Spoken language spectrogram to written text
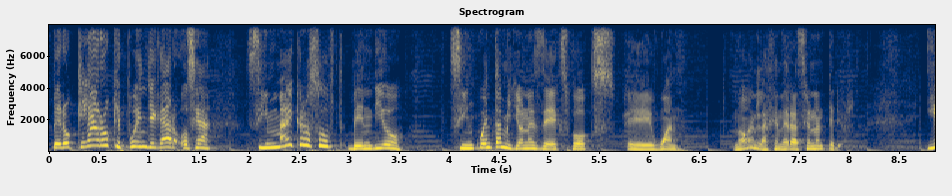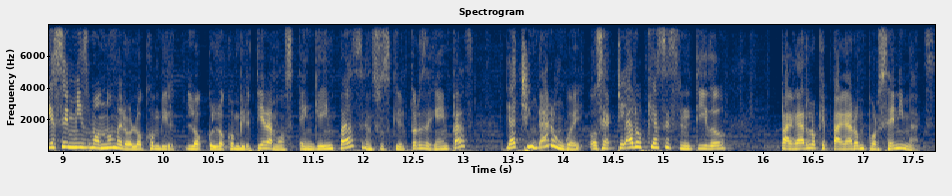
Pero claro que pueden llegar. O sea, si Microsoft vendió 50 millones de Xbox eh, One, ¿no? En la generación anterior. Y ese mismo número lo, lo, convirtiéramos en Game Pass, en suscriptores de Game Pass, ya chingaron, güey. O sea, claro que hace sentido pagar lo que pagaron por Cenimax.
